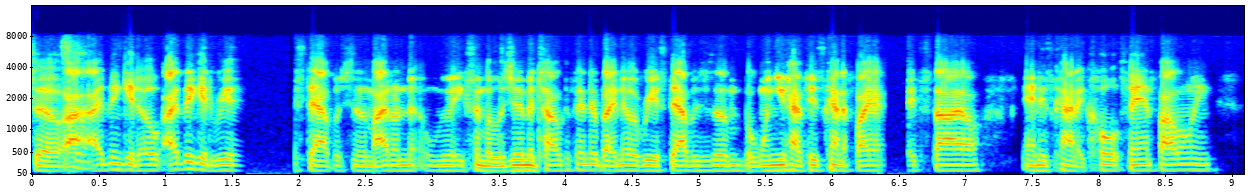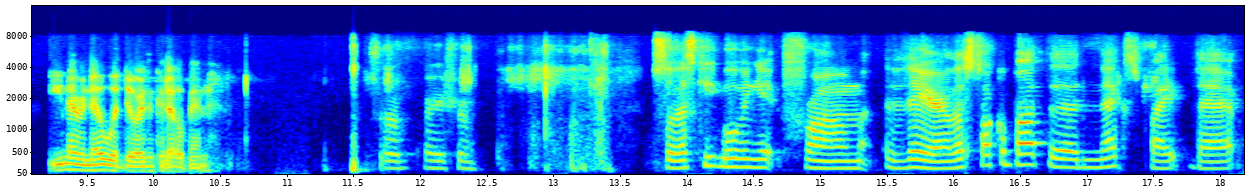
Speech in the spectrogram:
So I, I, think it I think it reestablishes them. I don't know makes him a legitimate title contender, but I know it reestablishes them. But when you have his kind of fight style and his kind of cult fan following, you never know what doors it could open. True, very true. So let's keep moving it from there. Let's talk about the next fight that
